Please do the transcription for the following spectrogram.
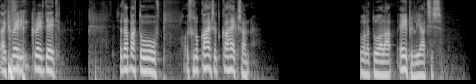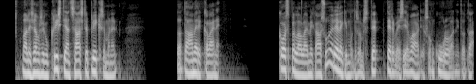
ai great, great date. Se tapahtuu, olisiko ollut 88 tuolla, tuolla April Jatsissa. Mä olin semmoisen kuin Christian de Blick, semmoinen tota, amerikkalainen gospel mikä asuu edelleenkin muuten Suomessa. Ter- terveisiä vaan, jos on kuulolla, niin tota,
